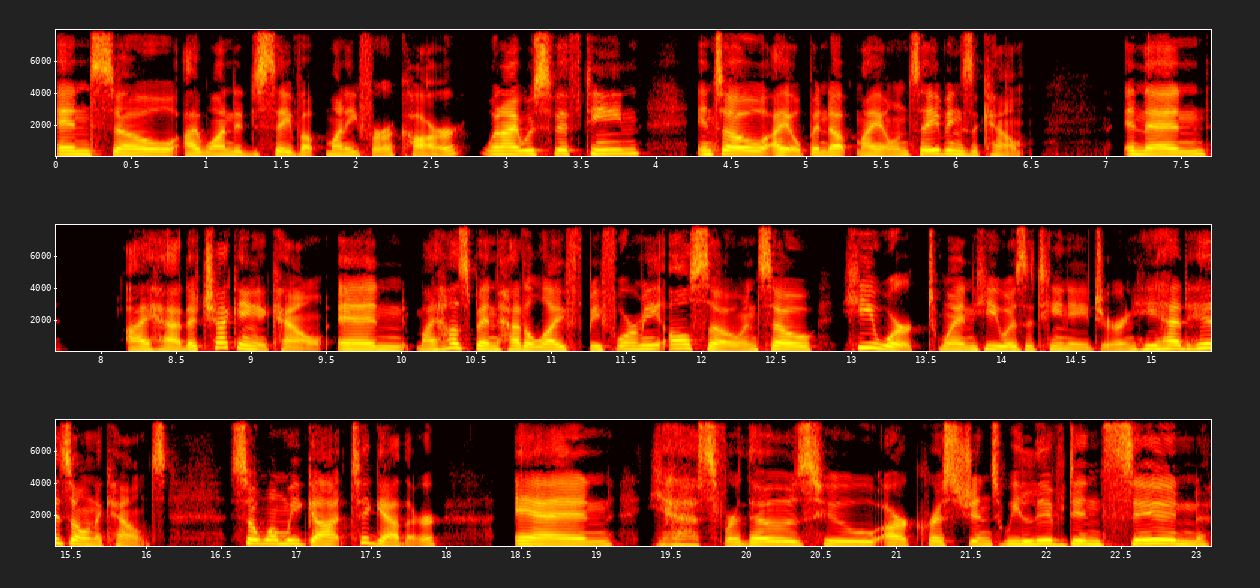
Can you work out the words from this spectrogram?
and so I wanted to save up money for a car when I was 15. And so I opened up my own savings account. And then I had a checking account. And my husband had a life before me also. And so he worked when he was a teenager and he had his own accounts. So when we got together, and yes, for those who are Christians, we lived in sin,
